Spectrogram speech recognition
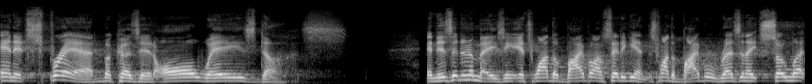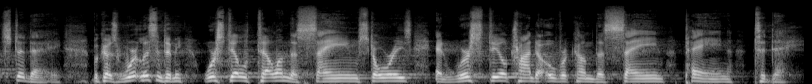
and it spread because it always does. And isn't it amazing? It's why the Bible, I'll say it again, it's why the Bible resonates so much today because we're, listen to me, we're still telling the same stories and we're still trying to overcome the same pain today.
